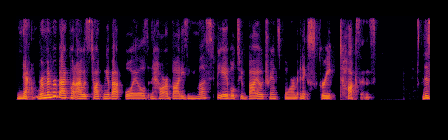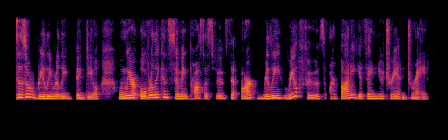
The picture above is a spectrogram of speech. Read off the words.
Now, remember back when I was talking about oils and how our bodies must be able to biotransform and excrete toxins. This is a really, really big deal. When we are overly consuming processed foods that aren't really real foods, our body gets a nutrient drain.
